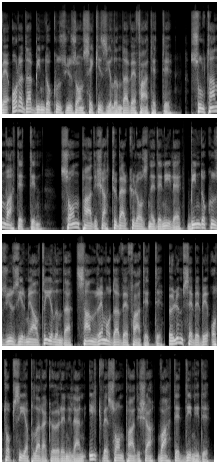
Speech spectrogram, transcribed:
ve orada 1918 yılında vefat etti. Sultan Vahdettin son padişah tüberküloz nedeniyle 1926 yılında San Remo'da vefat etti. Ölüm sebebi otopsi yapılarak öğrenilen ilk ve son padişah Vahdeddin idi.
